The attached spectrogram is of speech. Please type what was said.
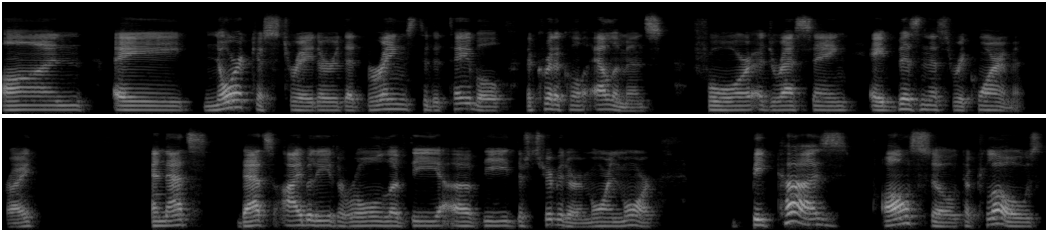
on a an orchestrator that brings to the table the critical elements for addressing a business requirement, right? And that's that's I believe the role of the of the distributor more and more because also to close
